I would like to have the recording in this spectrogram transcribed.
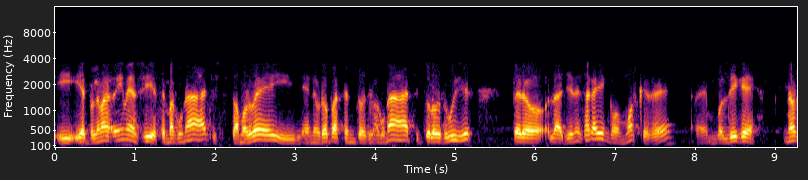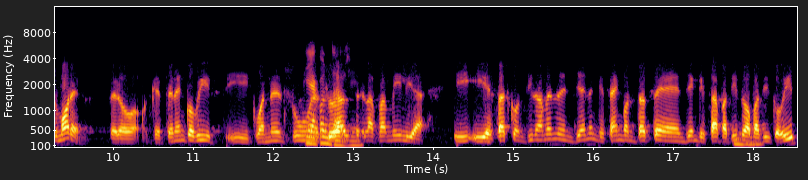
i, i el problema que tenim és, sí, estem vacunats, esto està molt bé, i en Europa estem tots vacunats, i tot el que tu vulguis, però la gent està caient com mosques, eh? eh vol dir que no es moren, però que tenen Covid i quan ets un l'altre de la família i, i estàs contínuament amb gent que està en contacte amb gent que està patint o ha patit Covid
